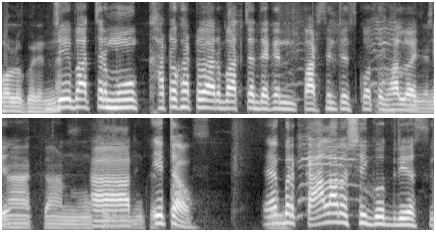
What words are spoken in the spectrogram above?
ফলো করেন যে বাচ্চার মুখ খাটো খাটো আর বাচ্চা দেখেন পার্সেন্টেজ কত ভালো মুখ আর এটাও একবার কালারও সেই গদ্রি আছে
